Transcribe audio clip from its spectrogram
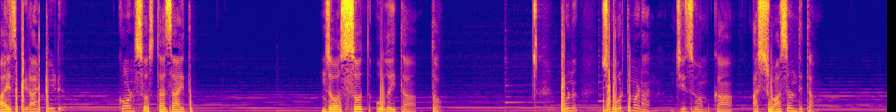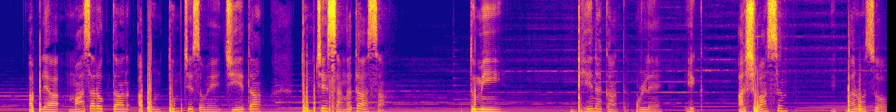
आयज पिडायपीड कोण सोंसता जायत? जो सत उलयता तो। पूण शुभवर्तमानान जेजू आमकां आश्वासन दिता। आपल्या मासा रोगतान आपूण तुमचे सवय जियेता तुमचे सांगाता आसा। तुमी भियेनाकांत म्हणलें एक आश्वासन एक बारवसो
